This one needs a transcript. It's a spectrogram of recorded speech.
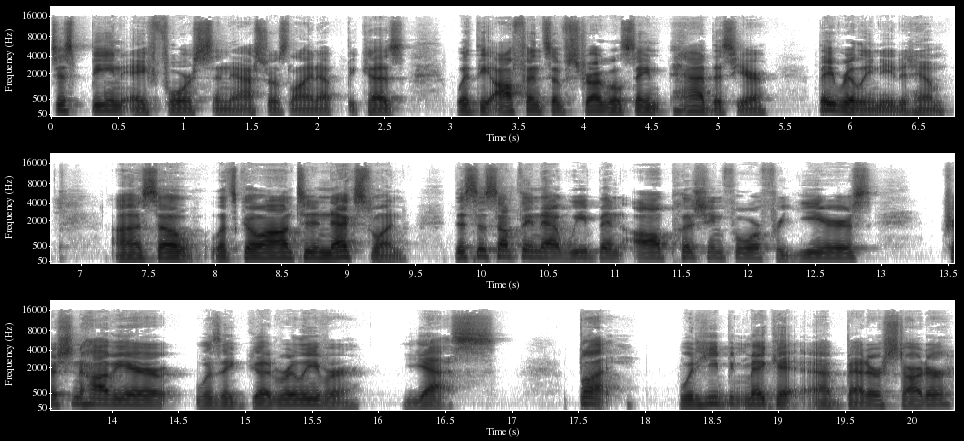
just being a force in the Astros lineup because with the offensive struggles they had this year, they really needed him. Uh, so let's go on to the next one. This is something that we've been all pushing for for years. Christian Javier was a good reliever, yes, but would he make it a better starter?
